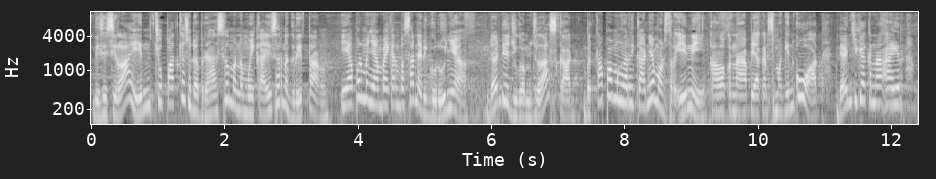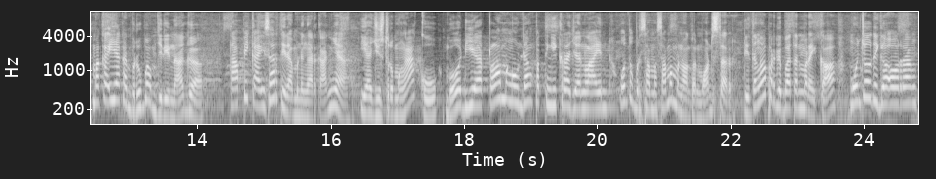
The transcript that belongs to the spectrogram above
Di sisi lain, Cupatke sudah berhasil menemui Kaisar Negeri Tang. Ia pun menyampaikan pesan dari gurunya. Dan dia juga menjelaskan betapa mengerikannya monster ini. Kalau kena api akan semakin kuat, dan jika kena air, maka ia akan berubah menjadi naga. Tapi Kaisar tidak mendengarkannya. Ia justru mengaku bahwa dia telah mengundang petinggi kerajaan lain untuk bersama-sama menonton monster. Di tengah perdebatan mereka, muncul tiga orang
